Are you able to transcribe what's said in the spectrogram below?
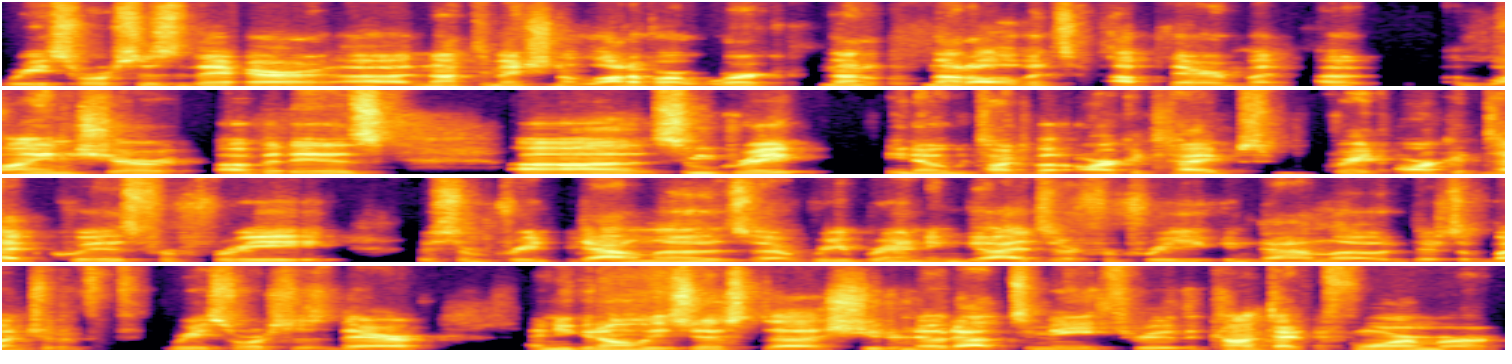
resources there, uh, not to mention a lot of our work. Not, not all of it's up there, but a, a lion's share of it is. Uh, some great, you know, we talked about archetypes, great archetype quiz for free. There's some free downloads, uh, rebranding guides are for free. You can download. There's a bunch of resources there, and you can always just uh, shoot a note out to me through the contact form or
